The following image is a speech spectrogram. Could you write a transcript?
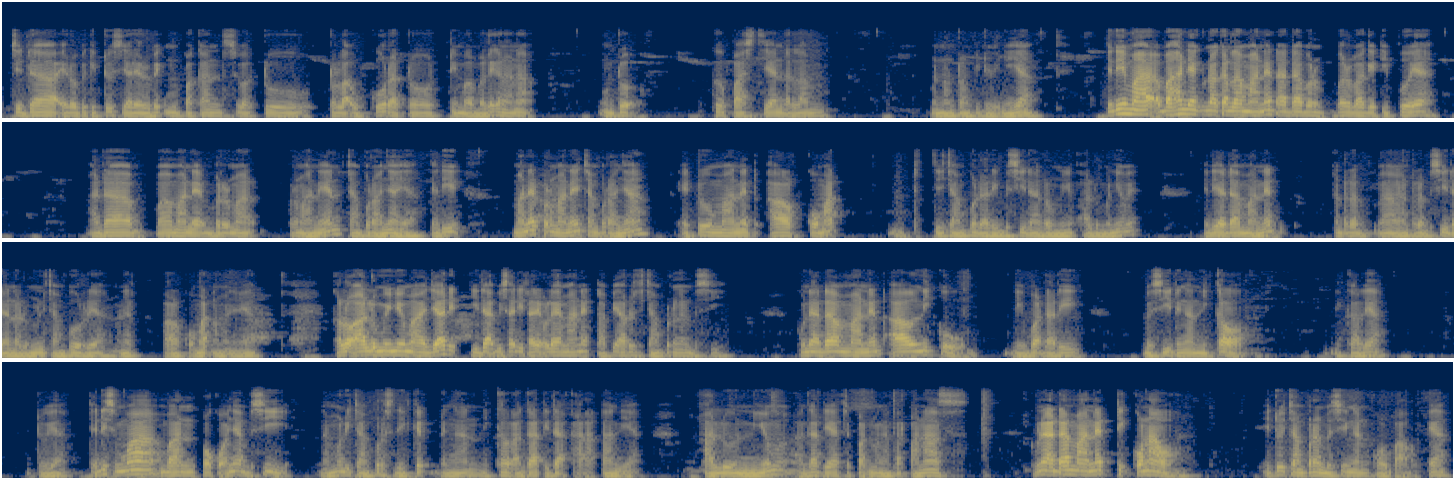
jeda aerobik itu sejarah aerobik merupakan suatu tolak ukur atau timbal balik anak-anak untuk kepastian dalam menonton video ini ya. Jadi bahan yang digunakan dalam magnet ada berbagai tipe ya. Ada magnet permanen campurannya ya. Jadi magnet permanen campurannya itu magnet alkomat dicampur dari besi dan aluminium ya. Jadi ada magnet antara besi dan aluminium dicampur ya magnet namanya ya. Kalau aluminium aja di, tidak bisa ditarik oleh magnet tapi harus dicampur dengan besi. Kemudian ada magnet alnico dibuat dari besi dengan nikel. Nikel ya. Itu ya. Jadi semua bahan pokoknya besi namun dicampur sedikit dengan nikel agar tidak karatan dia aluminium agar dia cepat mengantar panas. Kemudian ada magnet tikonal itu campuran besi dengan kobalt ya.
